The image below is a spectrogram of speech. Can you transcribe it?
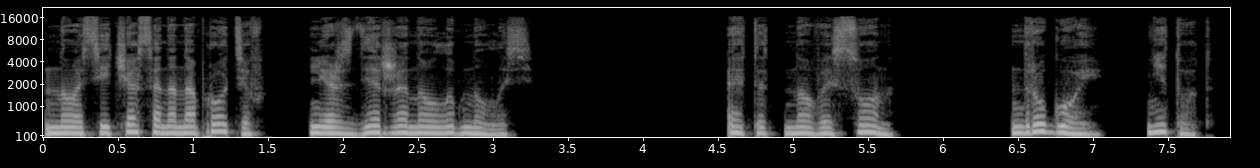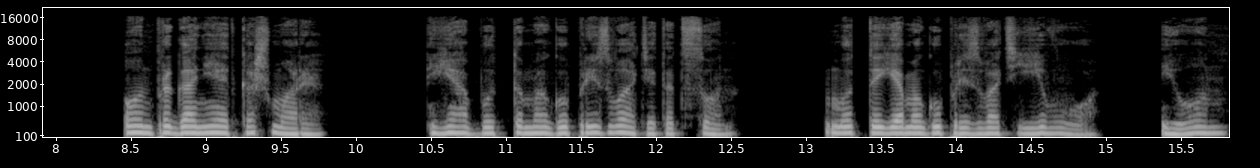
Но сейчас она, напротив, лишь сдержанно улыбнулась. Этот новый сон другой, не тот. Он прогоняет кошмары. Я будто могу призвать этот сон. Будто я могу призвать его. И он...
